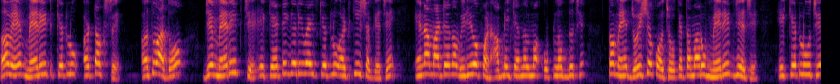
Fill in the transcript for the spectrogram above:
હવે મેરિટ કેટલું અટકશે અથવા તો જે મેરિટ છે, એ કેટેગરી વાઇઝ કેટલું અટકી શકે છે, એના માટેનો વીડિયો પણ આપણી ચેનલમાં ઉપલબ્ધ છે. તમે જોઈ શકો છો કે તમારું મેરિટ જે છે એ કેટલું છે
